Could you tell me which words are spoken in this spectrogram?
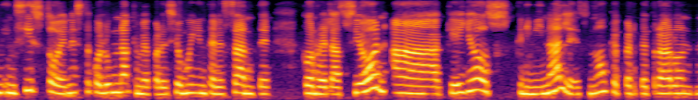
insisto, en esta columna que me pareció muy interesante con relación a aquellos criminales ¿no? que perpetraron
